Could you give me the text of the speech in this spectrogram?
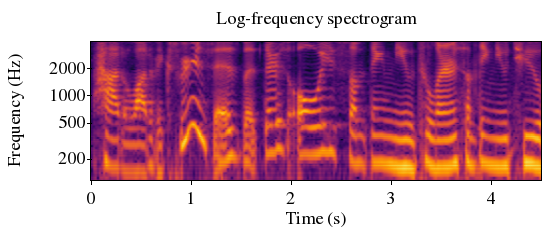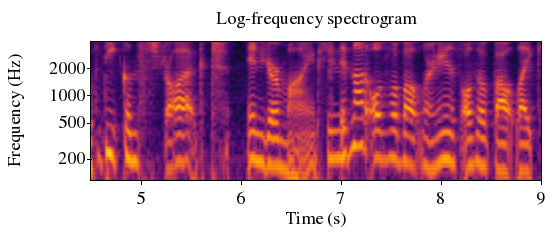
had a lot of experiences, but there's always something new to learn, something new to deconstruct in your mind. Mm. It's not also about learning, it's also about like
